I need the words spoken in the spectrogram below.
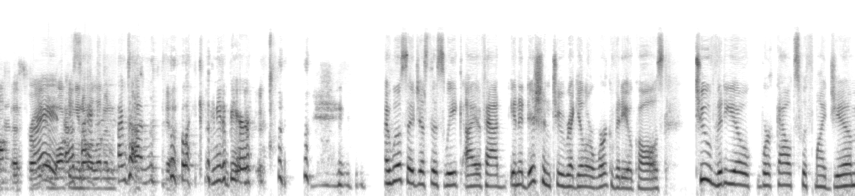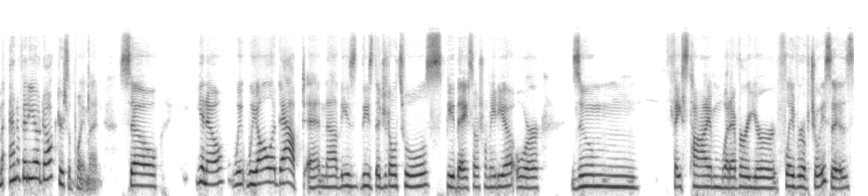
office, right? And I walking in into like, 11 I'm done. Yeah. like I need a beer. I will say just this week, I have had, in addition to regular work video calls, two video workouts with my gym and a video doctor's appointment. So, you know, we, we all adapt, and uh, these these digital tools, be they social media or Zoom, FaceTime, whatever your flavor of choice is,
